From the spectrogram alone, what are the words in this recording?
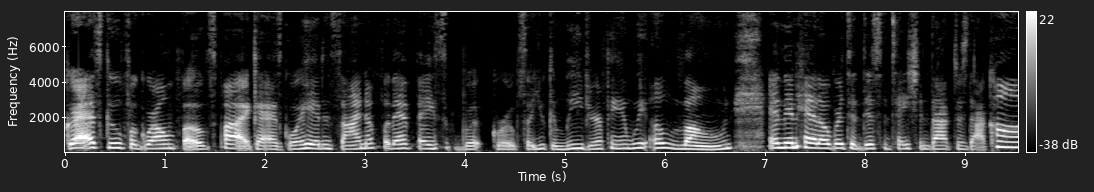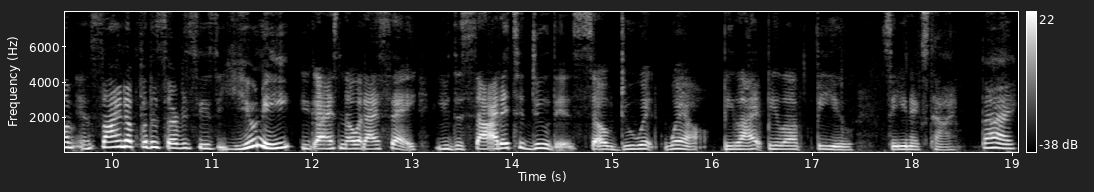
Grad School for Grown Folks podcast. Go ahead and sign up for that Facebook group so you can leave your family alone. And then head over to dissertationdoctors.com and sign up for the services you need. You guys know what I say. You decided to do this, so do it well. Be light, be loved, be you. See you next time. Bye.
